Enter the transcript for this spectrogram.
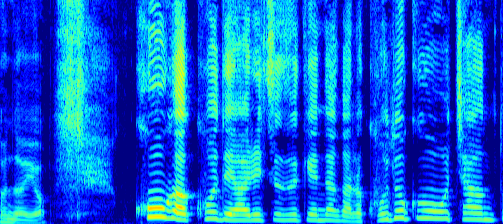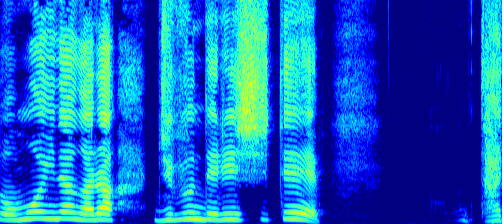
うのよ。子が子であり続けながら、孤独をちゃんと思いながら、自分で律して、立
